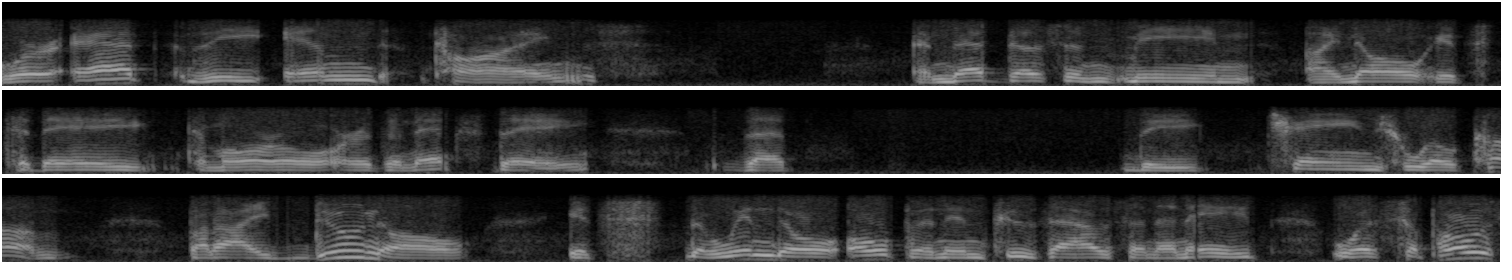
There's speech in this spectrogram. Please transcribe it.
We're at the end times, and that doesn't mean I know it's today, tomorrow, or the next day that the change will come, but I do know it's the window open in 2008 was supposed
